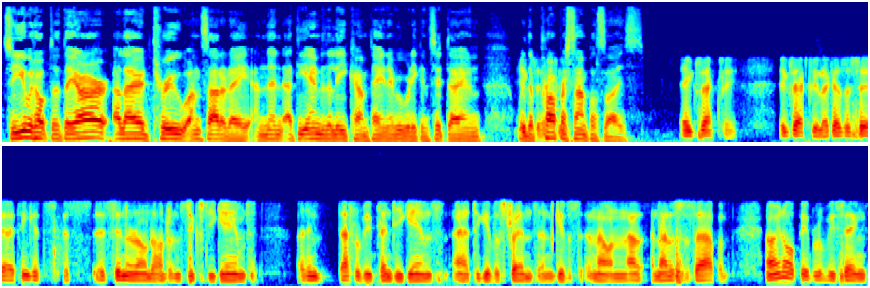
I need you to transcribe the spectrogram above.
So you would hope that they are allowed through on Saturday, and then at the end of the league campaign, everybody can sit down with exactly. a proper sample size. Exactly. Exactly. Like as I say, I think it's it's, it's in around 160 games. I think that will be plenty of games uh, to give us trends and give us an analysis to happen. Now I know people will be saying,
